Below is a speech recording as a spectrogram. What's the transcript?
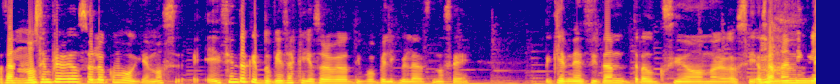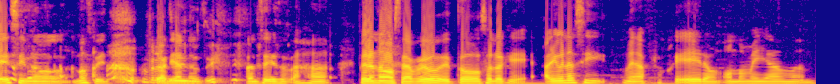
O sea, no siempre veo solo como que, no sé. eh, Siento que tú piensas que yo solo veo tipo películas, no sé, que necesitan traducción o algo así. O sea, no en inglés, sino, no sé, Francés, sí. francesas, ajá. Pero no, o sea, veo de todo. Solo que algunas sí me da flojera o no me llaman.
